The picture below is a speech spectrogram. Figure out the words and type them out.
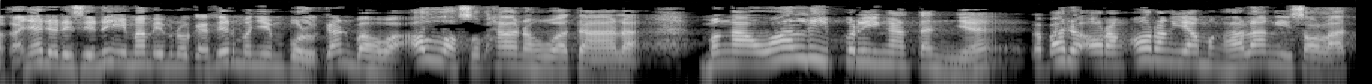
Makanya dari sini Imam Ibnu Katsir menyimpulkan bahwa Allah Subhanahu wa taala mengawali peringatannya kepada orang-orang yang menghalangi sholat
